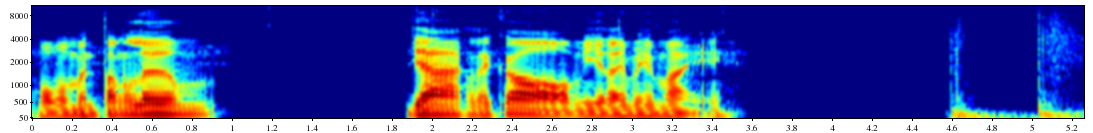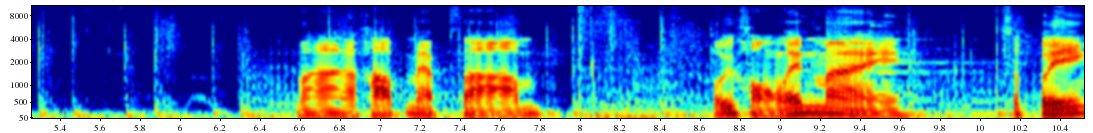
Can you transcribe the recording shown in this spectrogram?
ผมว่ามันต้องเริ่มยากแล้วก็มีอะไรใหม่ ๆ มาแล้วครับแมปสามโอ้ยของเล่นใหม่ สปริง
